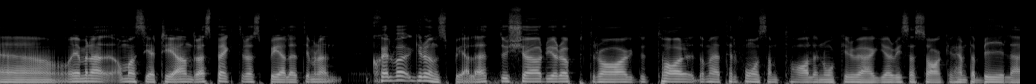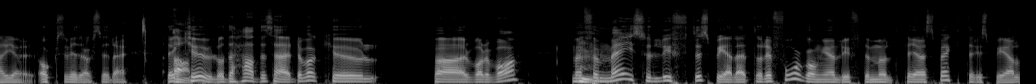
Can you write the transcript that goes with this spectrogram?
Uh, och jag menar, om man ser till andra aspekter av spelet, jag menar, själva grundspelet, du kör, du gör uppdrag, du tar de här telefonsamtalen, åker iväg, gör vissa saker, hämtar bilar gör, och så vidare och så vidare. Det är ja. kul och det hade så här, det var kul för vad det var. Men mm. för mig så lyfte spelet, och det är få gånger jag lyfter multiplayer-aspekter i spel,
